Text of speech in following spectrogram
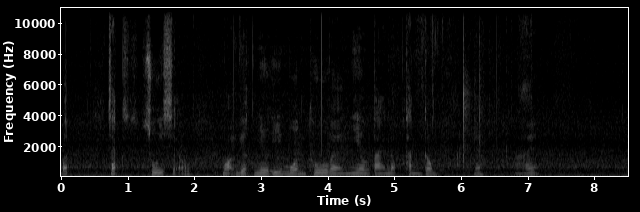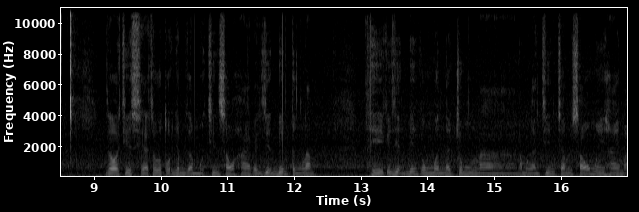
bất chắc, xui xẻo mọi việc như ý muốn thu về nhiều tài lộc thành công nhé. Đấy. rồi chia sẻ cho tuổi nhâm dần 1962 về diễn biến từng năm. Thì cái diễn biến của mình nói chung là năm 1962 mà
